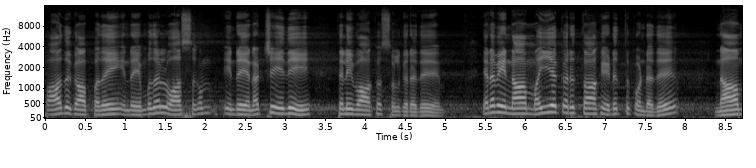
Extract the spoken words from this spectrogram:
பாதுகாப்பதை இன்றைய முதல் வாசகம் இன்றைய நற்செய்தி தெளிவாக சொல்கிறது. எனவே நாம் மைய கருத்தாக எடுத்துக்கொண்டது நாம்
